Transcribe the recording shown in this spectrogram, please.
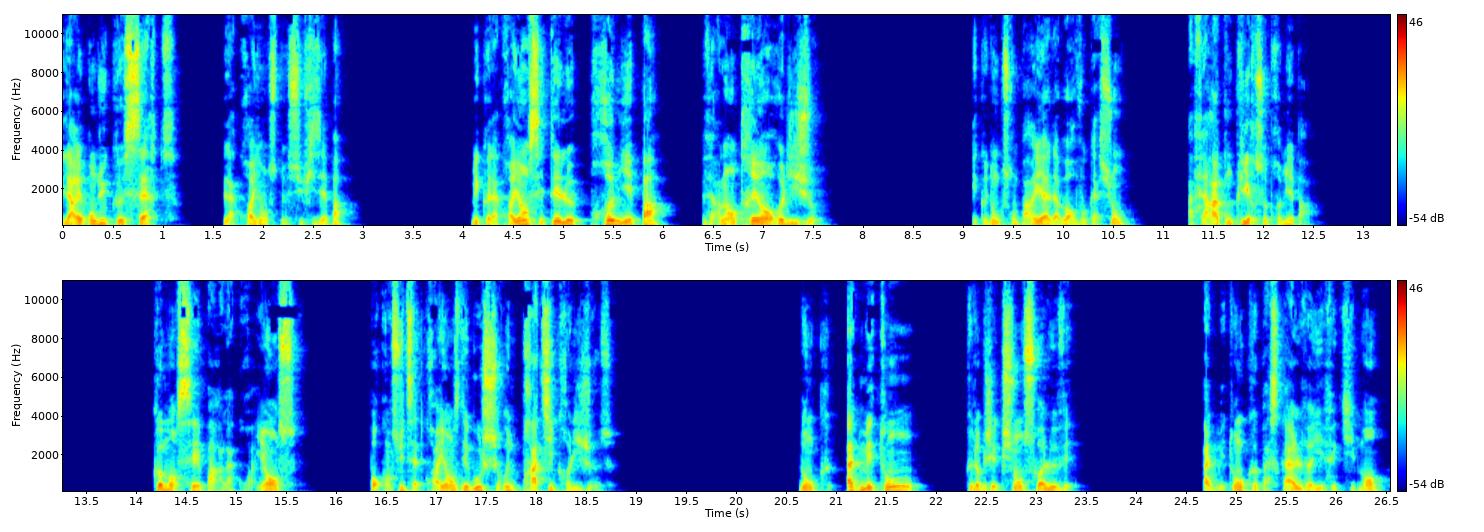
Il a répondu que certes, la croyance ne suffisait pas, mais que la croyance était le premier pas vers l'entrée en religion. Et que donc son pari a d'abord vocation à faire accomplir ce premier pas. Commencer par la croyance, pour qu'ensuite cette croyance débouche sur une pratique religieuse. Donc, admettons que l'objection soit levée. Admettons que Pascal veuille effectivement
